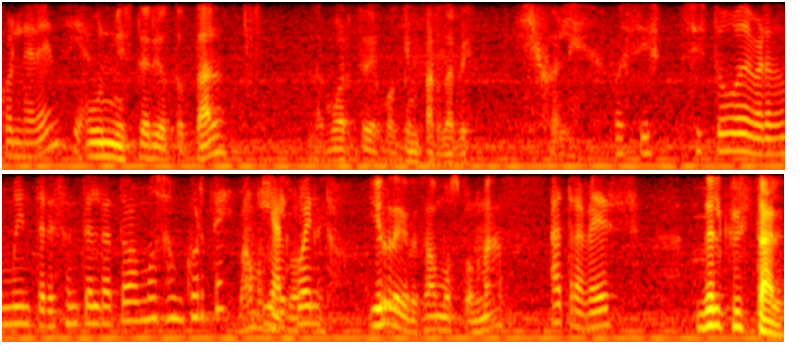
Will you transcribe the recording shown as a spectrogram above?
con la herencia. Un misterio total, la muerte de Joaquín Pardavé. Híjole, pues sí, sí estuvo de verdad muy interesante el dato. Vamos a un corte Vamos y al cuento. Y regresamos con más. A través del cristal.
